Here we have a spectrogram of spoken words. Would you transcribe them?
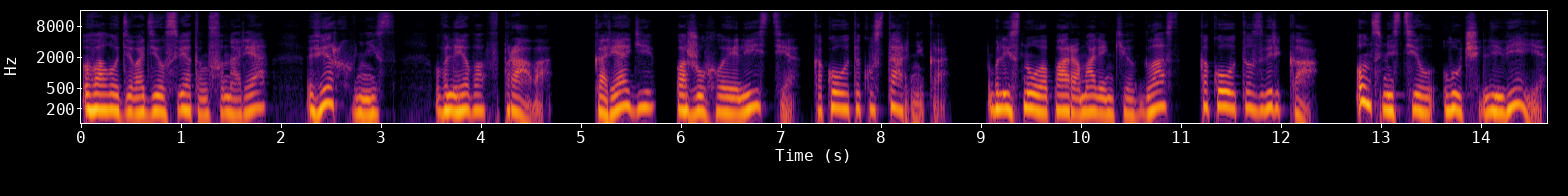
Володя водил светом фонаря вверх-вниз, влево-вправо. Коряги пожухлые листья какого-то кустарника. Блеснула пара маленьких глаз какого-то зверька. Он сместил луч левее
